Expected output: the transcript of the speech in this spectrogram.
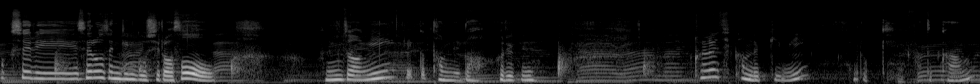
확실히 새로 생긴 곳이라서 굉장히 깨끗합니다. 그리고 클래식한 느낌이 이렇게 가득한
